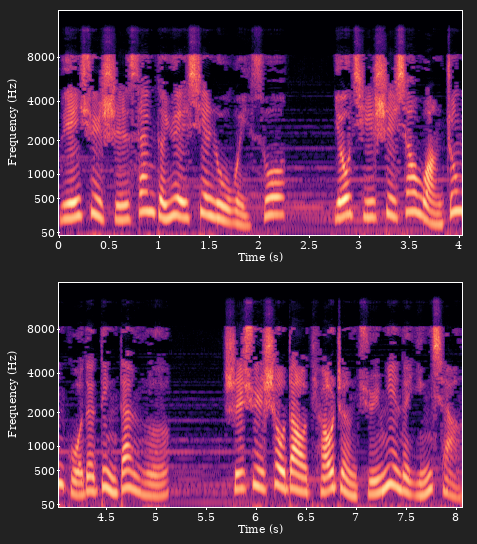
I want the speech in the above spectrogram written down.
连续十三个月陷入萎缩。尤其是销往中国的订单额，持续受到调整局面的影响，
